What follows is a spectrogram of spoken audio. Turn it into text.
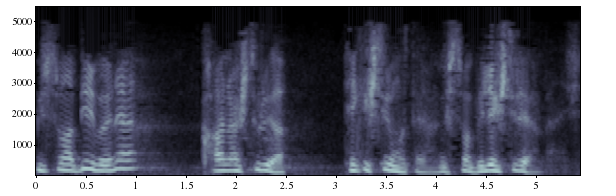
Müslüman birbirine kaynaştırıyor. Pekiştiriyor muhtemelen. Müslüman birleştiriyor. Bence.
